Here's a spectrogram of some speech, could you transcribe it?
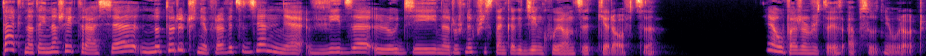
Tak, na tej naszej trasie notorycznie prawie codziennie widzę ludzi na różnych przystankach dziękujących kierowcy. Ja uważam, że to jest absolutnie urocze.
